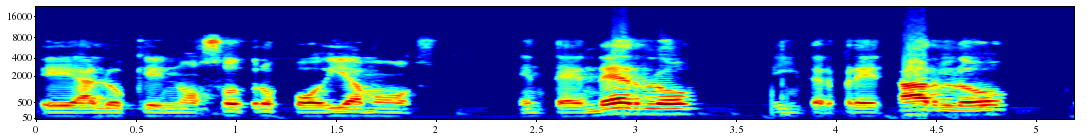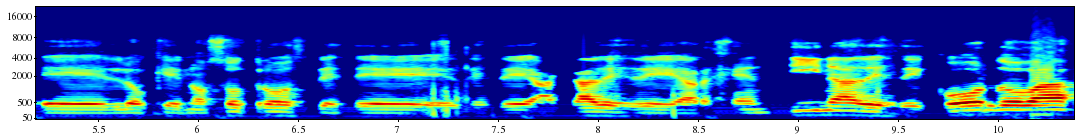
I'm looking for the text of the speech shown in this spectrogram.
eh, a lo que nosotros podíamos entenderlo, interpretarlo, eh, lo que nosotros desde, desde acá, desde Argentina, desde Córdoba,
